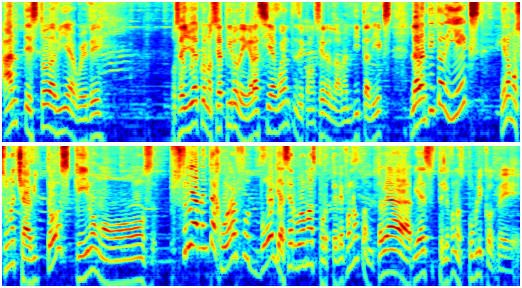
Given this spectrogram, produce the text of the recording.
antes todavía, güey, de... O sea, yo ya conocía Tiro de Gracia, güey, antes de conocer a la bandita DX. La bandita DX, éramos unos chavitos que íbamos pues, fríamente a jugar fútbol y a hacer bromas por teléfono, cuando todavía había esos teléfonos públicos de...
